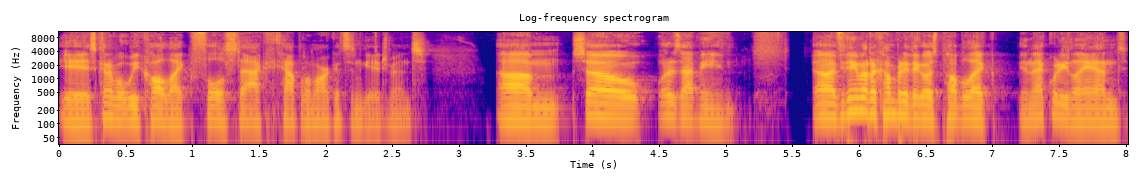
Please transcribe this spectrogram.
is kind of what we call like full stack capital markets engagement. Um, so what does that mean? Uh, if you think about a company that goes public in equity land,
